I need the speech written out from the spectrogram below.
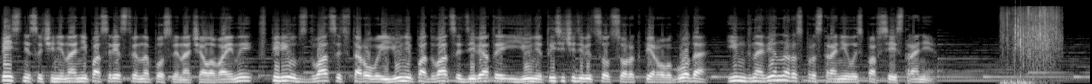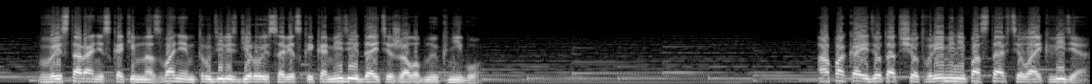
Песня сочинена непосредственно после начала войны, в период с 22 июня по 29 июня 1941 года, и мгновенно распространилась по всей стране. В ресторане с каким названием трудились герои советской комедии «Дайте жалобную книгу». А пока идет отсчет времени поставьте лайк видео.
